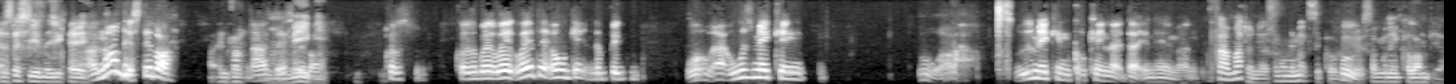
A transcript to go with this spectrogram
And especially in the UK, I, I know they still are. in drug- Nah, mm, maybe. Because because where, where where they all getting the big who's making who's making cocaine like that in here, man? Fam, I don't know. Someone in Mexico, Who? someone in Colombia.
